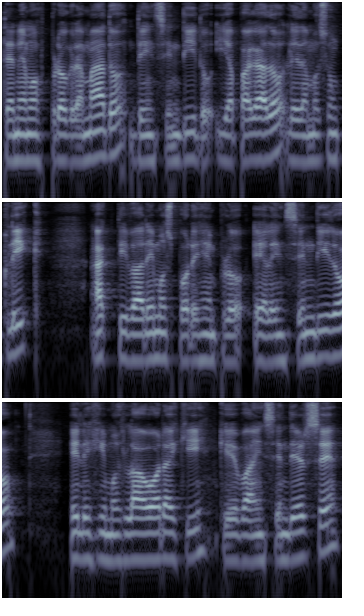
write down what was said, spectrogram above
Tenemos programado de encendido y apagado, le damos un clic, activaremos por ejemplo el encendido elegimos la hora aquí que va a encenderse.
